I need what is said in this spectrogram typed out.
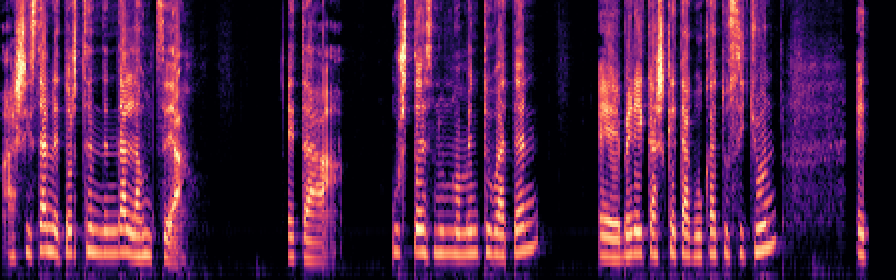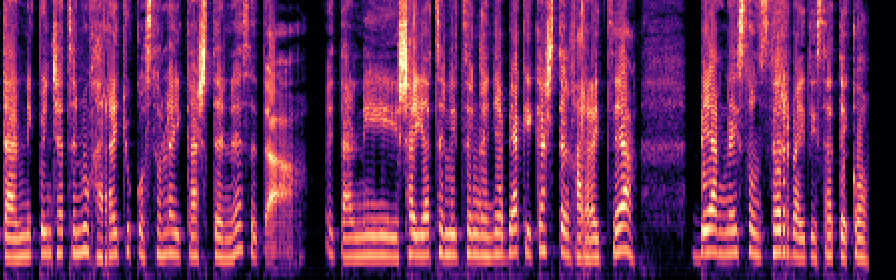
hasi zan etortzen den da launtzea. Eta ustez nun momentu baten, e, bere ikasketak bukatu zitun, eta nik pentsatzen nu jarraituko zola ikasten, ez? Eta, eta ni saiatzen itzen gaina beak ikasten jarraitzea, beak naizon zerbait izateko.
